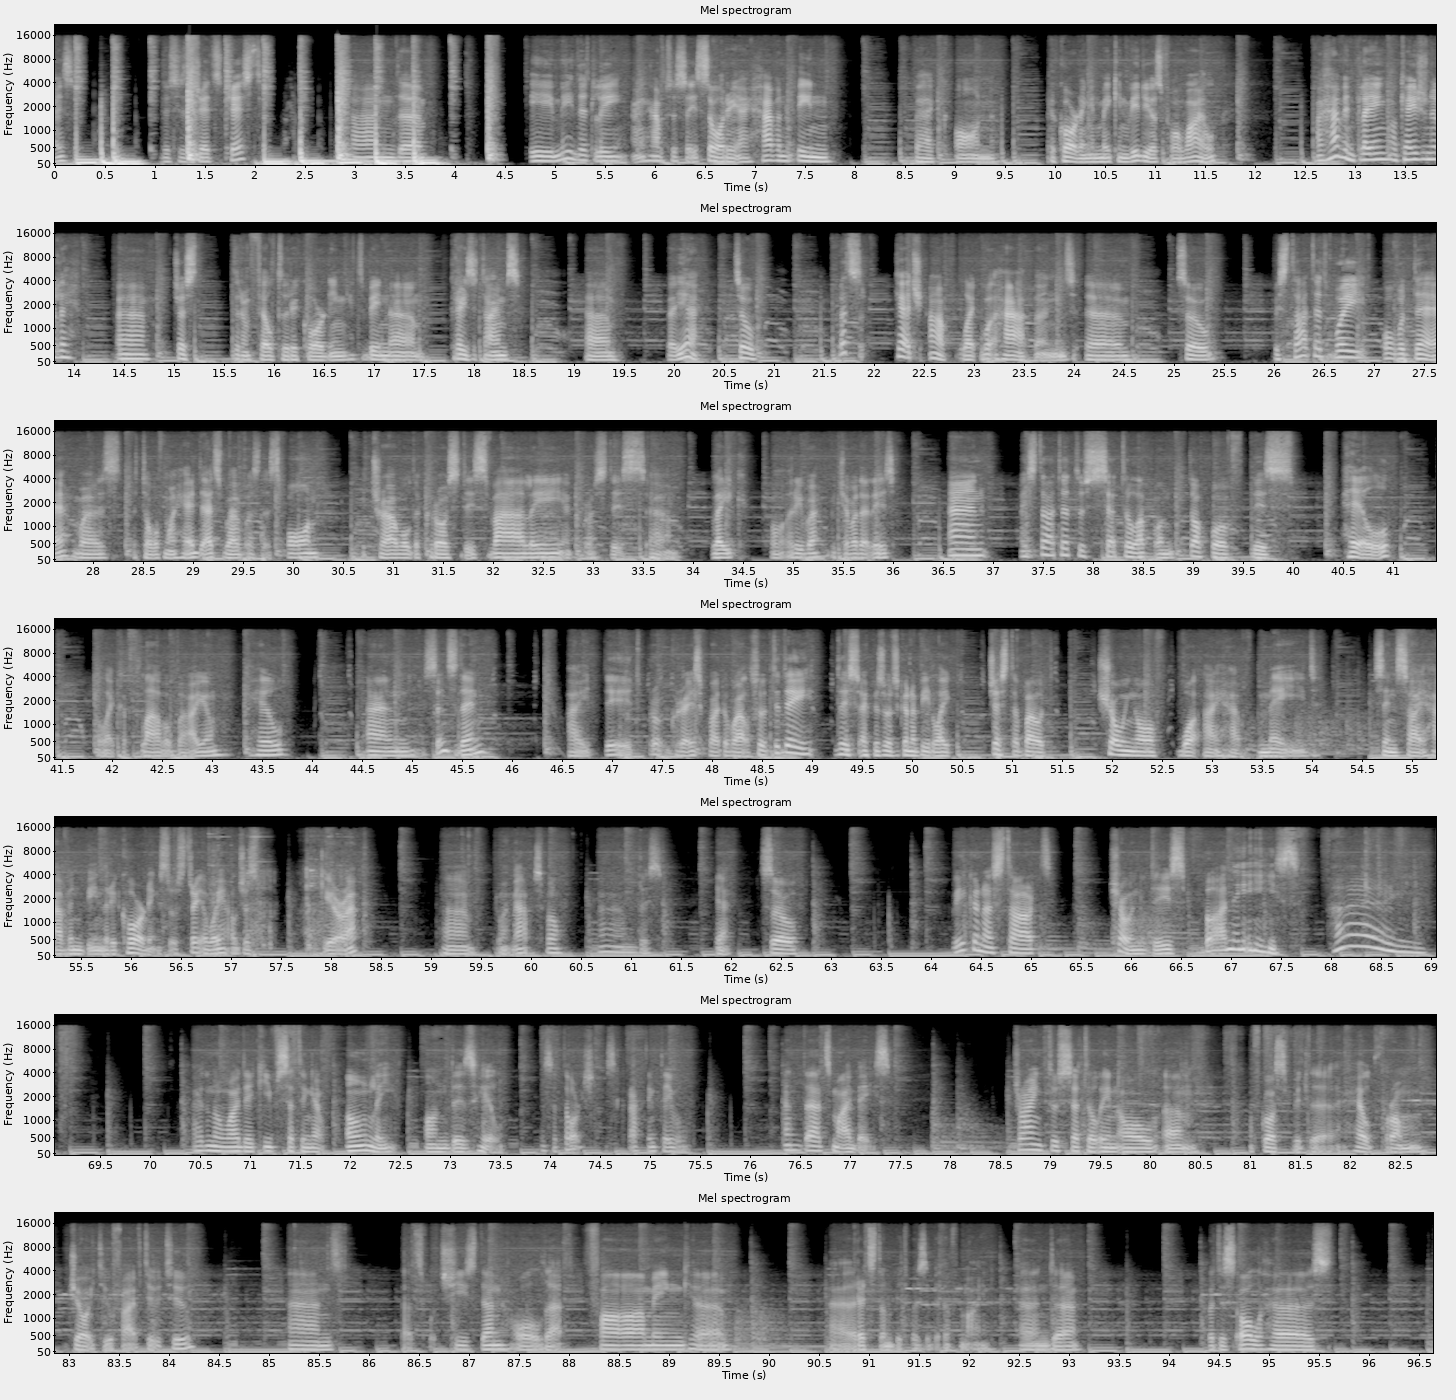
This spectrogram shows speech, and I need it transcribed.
guys, this is Ged's chest, and uh, immediately I have to say sorry, I haven't been back on recording and making videos for a while. I have been playing occasionally, uh, just didn't feel to recording. It's been um, crazy times, um, but yeah. So let's catch up, like what happened. Um, so we started way over there, was the top of my head. That's where was the spawn. We traveled across this valley, across this um, lake or river, whichever that is, and I started to settle up on top of this hill, like a flower biome hill. And since then, I did progress quite a while. So today, this episode is gonna be like just about showing off what I have made since I haven't been recording. So straight away, I'll just gear up. Um, do my map as well. Um, this, yeah. So we're gonna start showing these bunnies. Hi. I don't know why they keep setting up only on this hill. There's a torch, there's a crafting table, and that's my base. Trying to settle in all, um, of course, with the help from Joy2522 and that's what she's done. All that farming, uh, uh, redstone bit was a bit of mine, and uh, but it's all hers.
